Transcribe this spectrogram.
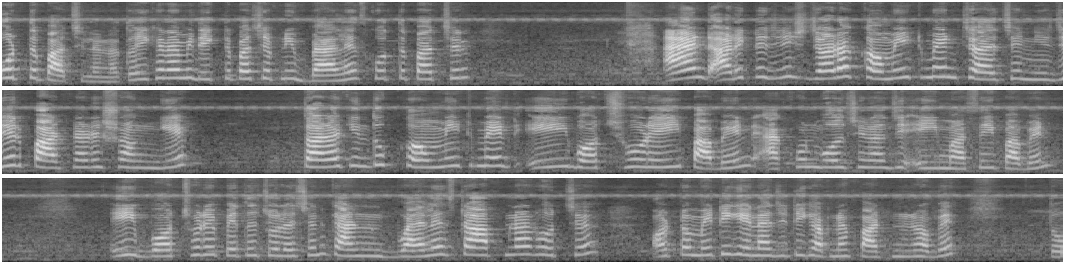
করতে পারছিলেন না। তো এখানে আমি দেখতে পাচ্ছি, আপনি ব্যালেন্স করতে পারছেন। অ্যান্ড আরেকটা জিনিস, যারা কমিটমেন্ট চাইছে নিজের পার্টনারের সঙ্গে, তারা কিন্তু কমিটমেন্ট এই বছরেই পাবেন। এখন বলছি না যে এই মাসেই পাবেন। এই বছরে পেতে চলেছেন, কারণ ব্যালেন্সটা আপনার হচ্ছে অটোমেটিক এনার্জেটিক আপনার পার্টনার হবে। তো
